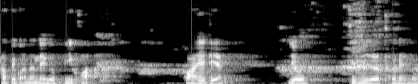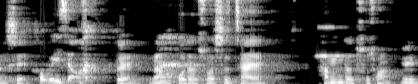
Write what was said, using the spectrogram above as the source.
咖啡馆的那个壁画，画一点有地域的特点东西，好微小。对，然后或者说是在他们的橱窗，因为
